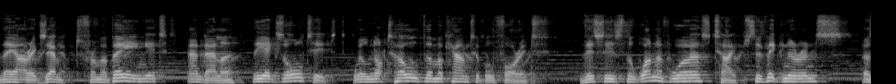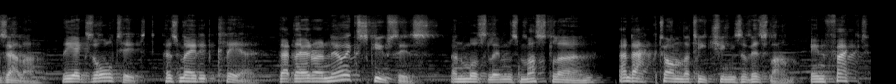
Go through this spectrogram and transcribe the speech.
they are exempt from obeying it, and Allah, the Exalted, will not hold them accountable for it. This is the one of worst types of ignorance, as Allah, the Exalted, has made it clear that there are no excuses, and Muslims must learn and act on the teachings of Islam. In fact,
